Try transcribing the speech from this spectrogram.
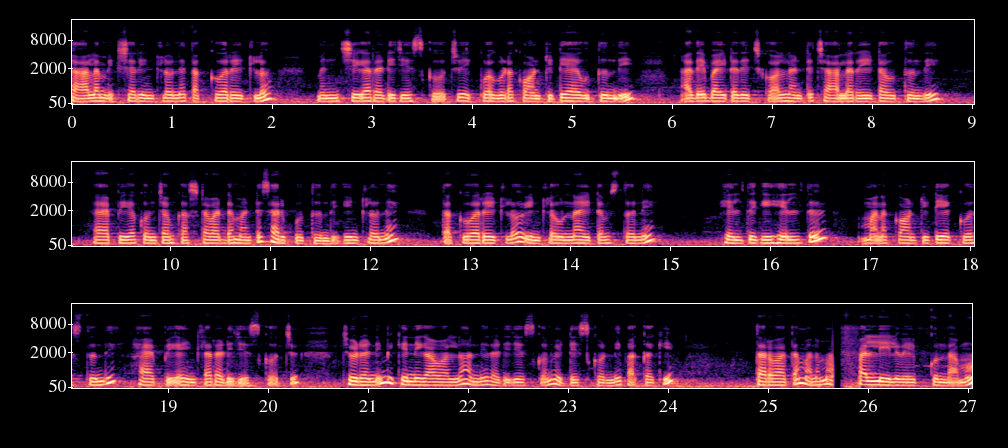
చాలా మిక్చర్ ఇంట్లోనే తక్కువ రేట్లో మంచిగా రెడీ చేసుకోవచ్చు. ఎక్కువ కూడా క్వాంటిటీ అవుతుంది. అదే బయట తెచ్చుకోవాలంటే చాలా రేట్ అవుతుంది. హ్యాపీగా కొంచెం కష్టపడ్డం అంటే సరిపోతుంది. ఇంట్లోనే తక్కువ రేట్లో ఇంట్లో ఉన్న ఐటమ్స్తోనే హెల్త్కి హెల్త్ మన క్వాంటిటీ ఎక్కువ వస్తుంది. హ్యాపీగా ఇంట్లో రెడీ చేసుకోవచ్చు. చూడండి మీకు ఎన్ని కావాలో అన్నీ రెడీ చేసుకొని పెట్టేసుకోండి పక్కకి. తర్వాత మనం పల్లీలు వేపుకుందాము.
